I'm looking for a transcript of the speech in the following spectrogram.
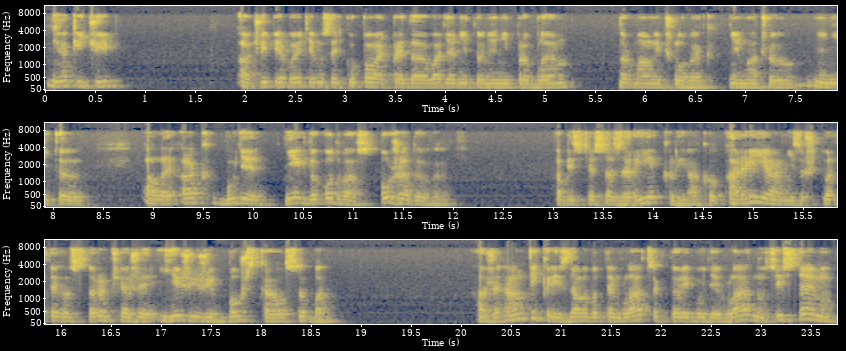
nejaký čip a čip ja budete musieť kupovať, predávať, ani to není problém normálny človek nemá čo, není to. Ale ak bude niekto od vás požadovať, aby ste sa zriekli ako Ariáni zo 4. storočia, že Ježiš je božská osoba a že Antikrist, alebo ten vládca, ktorý bude vládnuť systému,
